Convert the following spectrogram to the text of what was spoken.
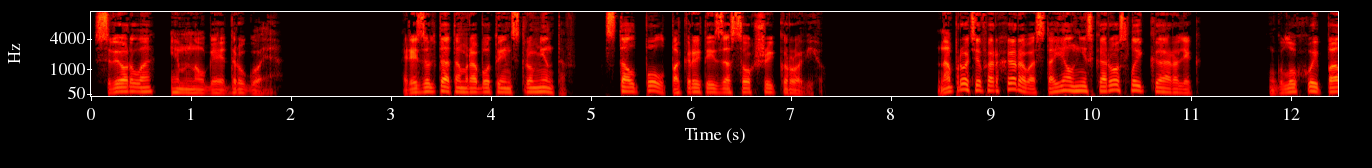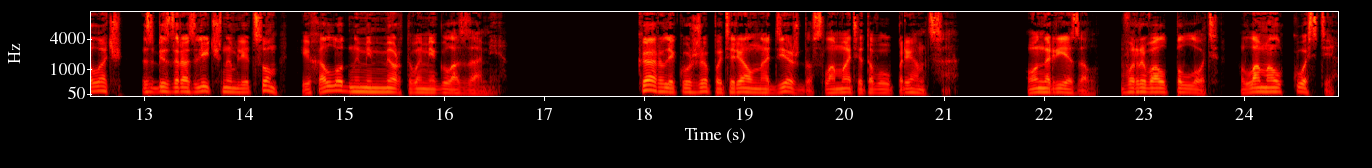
сверла и многое другое. Результатом работы инструментов стал пол, покрытый засохшей кровью. Напротив Архарова стоял низкорослый карлик, глухой палач с безразличным лицом и холодными мертвыми глазами. Карлик уже потерял надежду сломать этого упрямца. Он резал, вырывал плоть, ломал кости,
